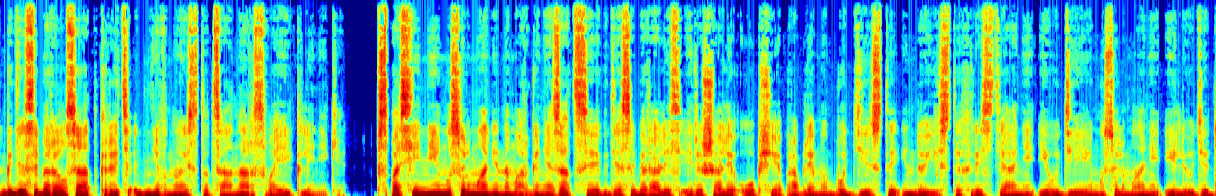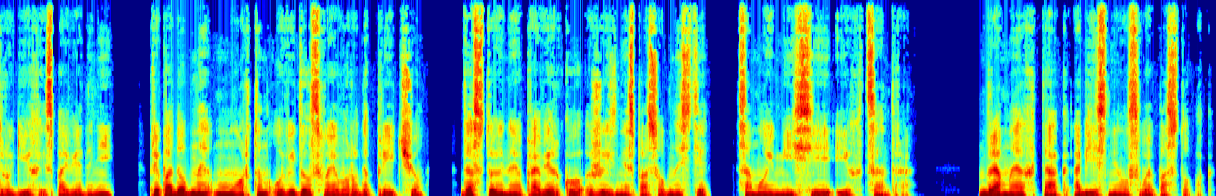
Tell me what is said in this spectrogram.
где собирался открыть дневной стационар своей клиники. В спасении мусульманинам организации, где собирались и решали общие проблемы буддисты, индуисты, христиане, иудеи, мусульмане и люди других исповеданий, преподобный Мортон увидел своего рода притчу, достойную проверку жизнеспособности самой миссии их центра. Драмех так объяснил свой поступок.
